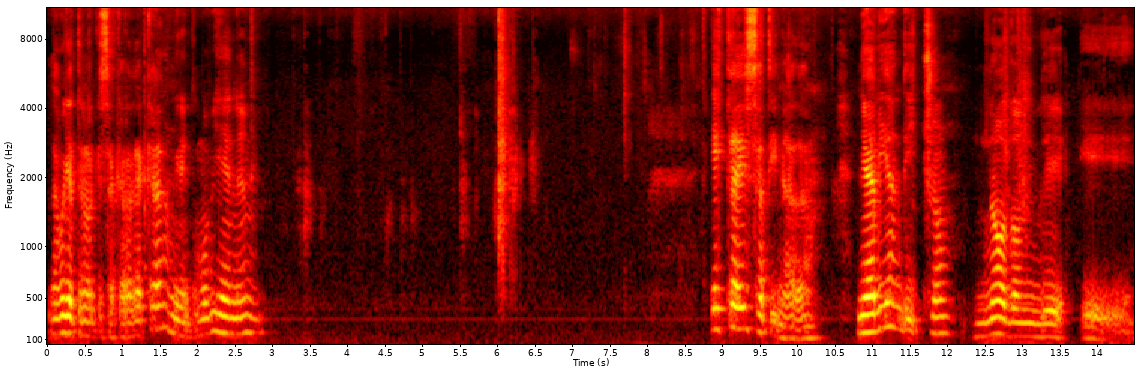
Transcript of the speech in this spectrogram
Las voy a tener que sacar de acá. Miren cómo vienen. Esta es satinada. Me habían dicho, no donde eh,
